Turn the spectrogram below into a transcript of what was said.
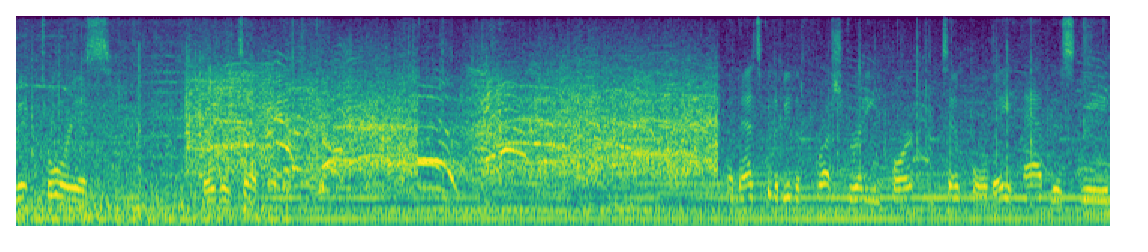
victorious over Temple. And that's going to be the frustrating part for Temple. They had this game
